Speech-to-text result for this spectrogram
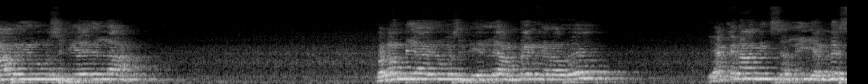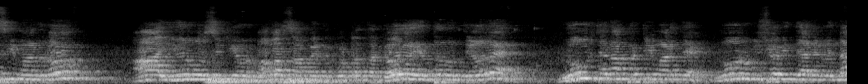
ಯಾವ ಯೂನಿವರ್ಸಿಟಿ ಏನಿಲ್ಲ? ಕೊಲಂಬಿಯಾ ಯೂನಿವರ್ಸಿಟಿಯಲ್ಲಿ ಅಂಬೇಡ್ಕರ್ ಅವರು ಎಕನಾಮಿಕ್ಸ್ ಅಲ್ಲಿ ಎಂ ಎಸ್ ಸಿ ಮಾಡಿದ್ರು, ಆ ಯೂನಿವರ್ಸಿಟಿಯವರು ಬಾಬಾ ಸಾಹೇಬ್ ಕೊಟ್ಟಂತ ಗೌರವ ಎಂತದ್ದು ಅಂತ ಹೇಳಿದ್ರೆ, ನೂರು ಜನ ಪಟ್ಟಿ ಮಾಡುತ್ತೆ. ನೂರು ವಿಶ್ವವಿದ್ಯಾಲಯಗಳಿಂದ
